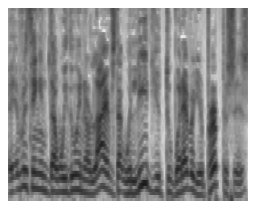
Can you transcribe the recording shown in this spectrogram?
everything that we do in our lives that will lead you to whatever your purpose is,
